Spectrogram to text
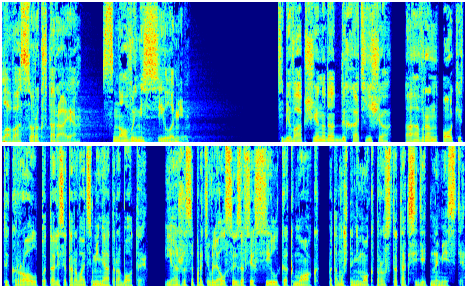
Глава 42. С новыми силами. «Тебе вообще надо отдыхать еще». Аврон, Окит и Кролл пытались оторвать меня от работы. Я же сопротивлялся изо всех сил, как мог, потому что не мог просто так сидеть на месте.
